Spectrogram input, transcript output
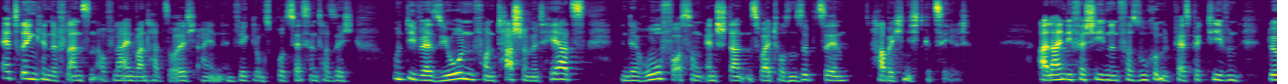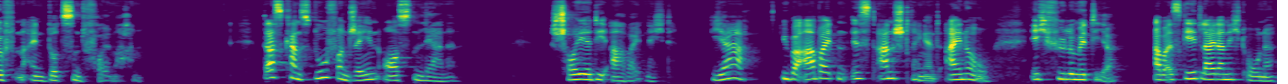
Ertrinkende Pflanzen auf Leinwand hat solch einen Entwicklungsprozess hinter sich und die Versionen von Tasche mit Herz in der Rohfassung entstanden 2017 habe ich nicht gezählt. Allein die verschiedenen Versuche mit Perspektiven dürften ein Dutzend voll machen. Das kannst du von Jane Austen lernen. Scheue die Arbeit nicht. Ja, überarbeiten ist anstrengend, I know. Ich fühle mit dir. Aber es geht leider nicht ohne.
